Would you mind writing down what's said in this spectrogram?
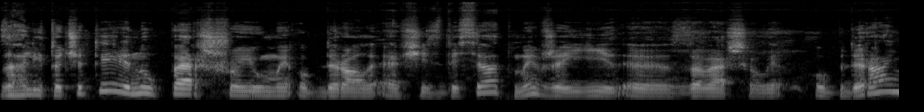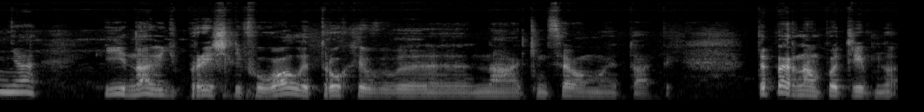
Взагалі-то 4. Ну, першою ми обдирали F60, ми вже її е, завершили обдирання і навіть пришліфували трохи в, е, на кінцевому етапі. Тепер нам потрібно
